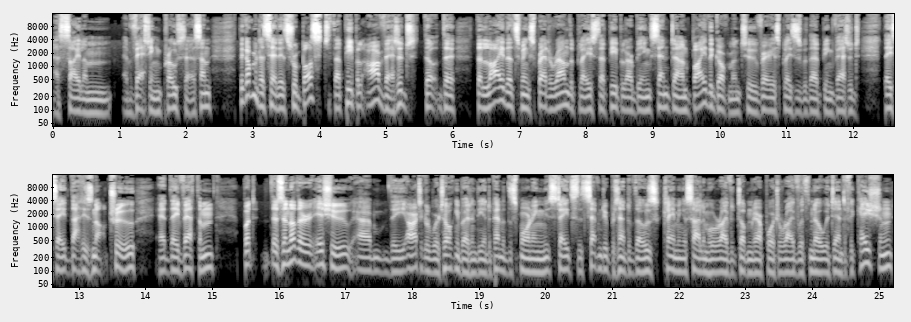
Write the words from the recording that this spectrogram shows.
asylum vetting process, and the government has said it's robust, that people are vetted. The the the lie that's being spread around the place that people are being sent down by the government to various places without being vetted, they say that is not true. Uh, they vet them. But there's another issue. Um, the article we're talking about in The Independent this morning states that 70% of those claiming asylum who arrive at Dublin Airport arrive with no identification.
